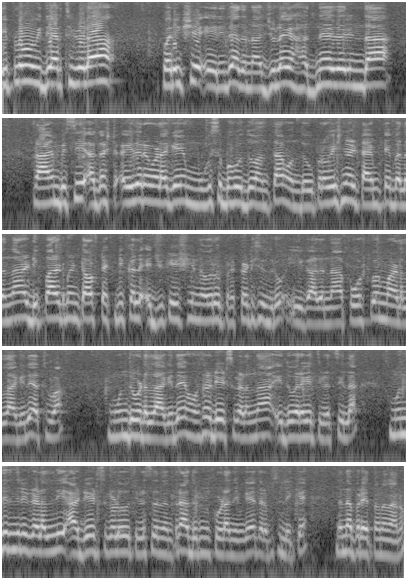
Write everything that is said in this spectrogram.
ಡಿಪ್ಲೊಮಾ ವಿದ್ಯಾರ್ಥಿಗಳ ಪರೀಕ್ಷೆ ಏನಿದೆ ಅದನ್ನು ಜುಲೈ ಹದಿನೈದರಿಂದ ಪ್ರಾರಂಭಿಸಿ ಆಗಸ್ಟ್ ಐದರ ಒಳಗೆ ಮುಗಿಸಬಹುದು ಅಂತ ಒಂದು ಪ್ರೊವಿಷನಲ್ ಟೈಮ್ ಟೇಬಲನ್ನು ಡಿಪಾರ್ಟ್ಮೆಂಟ್ ಆಫ್ ಟೆಕ್ನಿಕಲ್ ಎಜುಕೇಷನ್ ಅವರು ಪ್ರಕಟಿಸಿದರು. ಈಗ ಅದನ್ನು ಪೋಸ್ಟ್ಪೋನ್ ಮಾಡಲಾಗಿದೆ ಅಥವಾ ಮುಂದೂಡಲಾಗಿದೆ. ಹೊಸ ಡೇಟ್ಸ್ಗಳನ್ನು ಇದುವರೆಗೆ ತಿಳಿಸಿಲ್ಲ. ಮುಂದಿನ ದಿನಗಳಲ್ಲಿ ಆ ಡೇಟ್ಸ್ಗಳು ತಿಳಿಸಿದ ನಂತರ ಅದನ್ನು ಕೂಡ ನಿಮಗೆ ತಲುಪಿಸಲಿಕ್ಕೆ ನನ್ನ ಪ್ರಯತ್ನವನ್ನು ನಾನು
